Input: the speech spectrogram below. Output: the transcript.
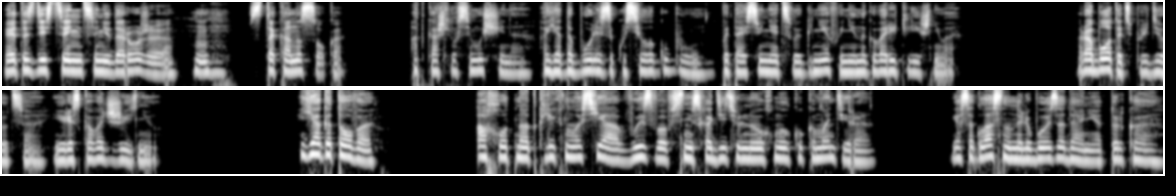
это здесь ценится не дороже хм, стакана сока». Откашлялся мужчина, а я до боли закусила губу, пытаясь унять свой гнев и не наговорить лишнего. «Работать придется и рисковать жизнью». «Я готова», Охотно откликнулась я, вызвав снисходительную ухмылку командира. Я согласна на любое задание, только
